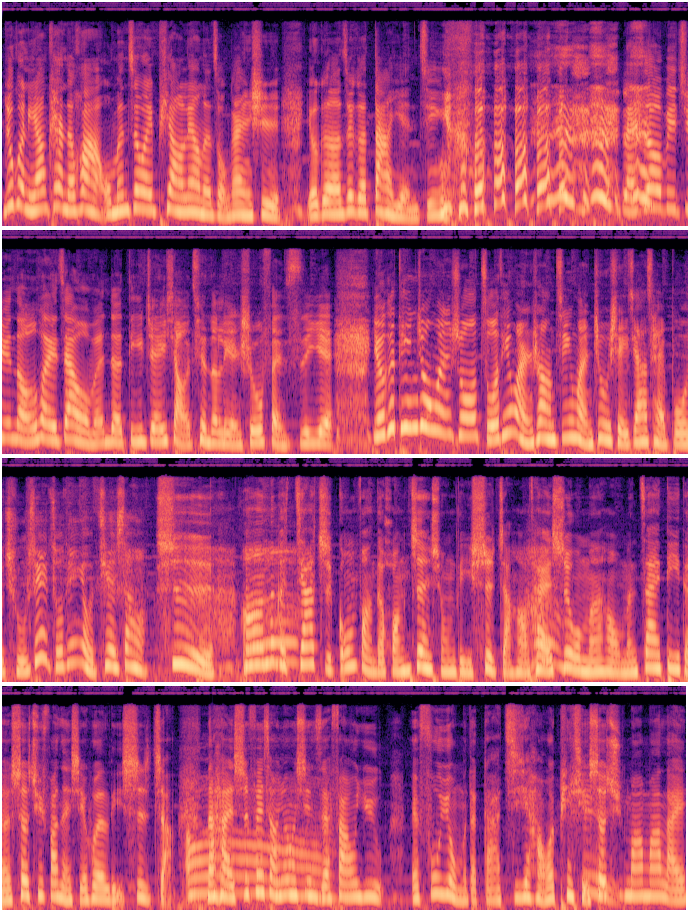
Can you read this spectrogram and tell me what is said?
如果你要看的话，我们这位漂亮的总干事有个这个大眼睛。来自后壁区农会，在我们的 DJ 小倩的脸书粉丝页，有个听众问说：昨天晚上今晚住谁家才播出？所以昨天有介绍。是。啊，那个家纸工坊的黄振雄理事长哈，他也是我们哈我们在地的社区发展协会的理事长，那还是非常用心在发育哎，赋予我们的嘎机哈，会聘请社区妈妈来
